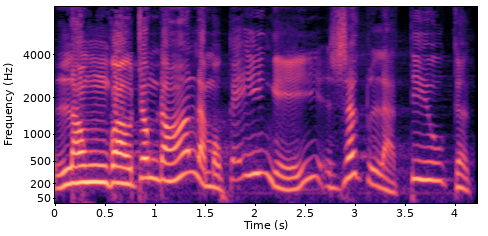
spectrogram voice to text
lòng vào trong đó là một cái ý nghĩ rất là tiêu cực.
